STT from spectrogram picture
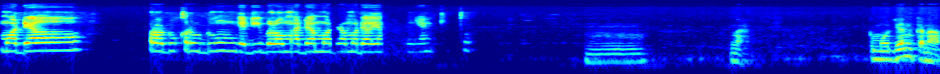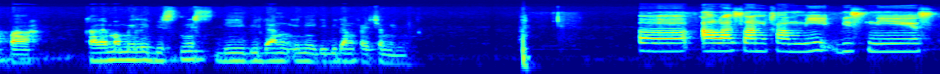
model produk kerudung jadi belum ada model-model yang punya gitu. Hmm. Nah, kemudian kenapa kalian memilih bisnis di bidang ini, di bidang fashion ini? Eh, alasan kami bisnis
